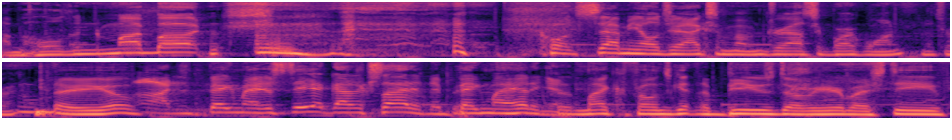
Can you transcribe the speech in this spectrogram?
I'm holding to my butt. Quote Samuel Jackson from Jurassic Park 1. That's right. There you go. Ah, I just banged my head. See, I got excited. I banged my head again. The microphone's getting abused over here by Steve.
